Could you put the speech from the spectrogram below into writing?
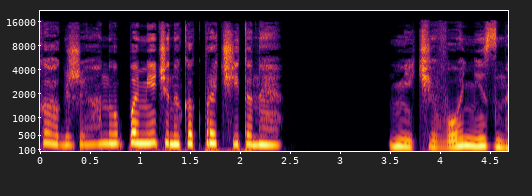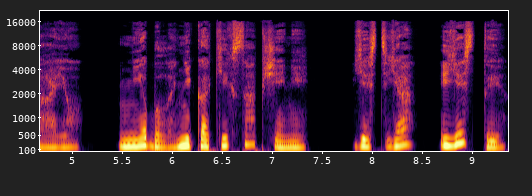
как же, оно помечено как прочитанное. Ничего не знаю. Не было никаких сообщений. Есть я и есть ты.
